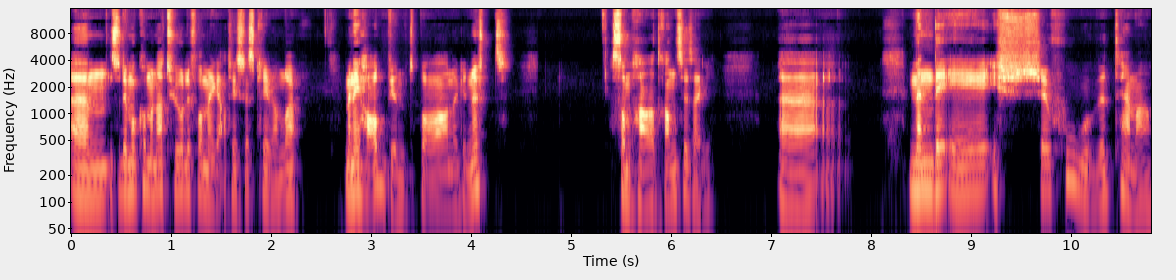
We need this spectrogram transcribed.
Um, så det må komme naturlig for meg at jeg skal skrive om det. Men jeg har begynt på noe nytt som har trans i seg. Uh, men det er ikke hovedtema.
